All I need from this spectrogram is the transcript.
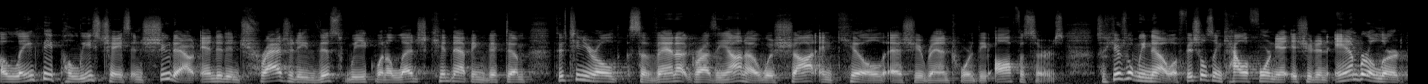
A lengthy police chase and shootout ended in tragedy this week when alleged kidnapping victim, 15 year old Savannah Graziano, was shot and killed as she ran toward the officers. So here's what we know officials in California issued an Amber Alert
